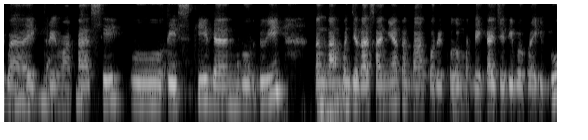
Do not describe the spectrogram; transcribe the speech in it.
baik. Iya. Terima kasih Bu Rizky dan Bu Dwi tentang penjelasannya tentang kurikulum merdeka. Jadi Bapak Ibu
